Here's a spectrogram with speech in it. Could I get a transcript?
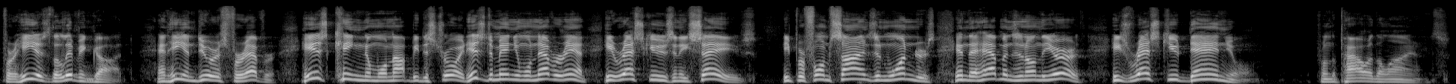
for he is the living God. And he endures forever. His kingdom will not be destroyed. His dominion will never end. He rescues and he saves. He performs signs and wonders in the heavens and on the earth. He's rescued Daniel from the power of the lions.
